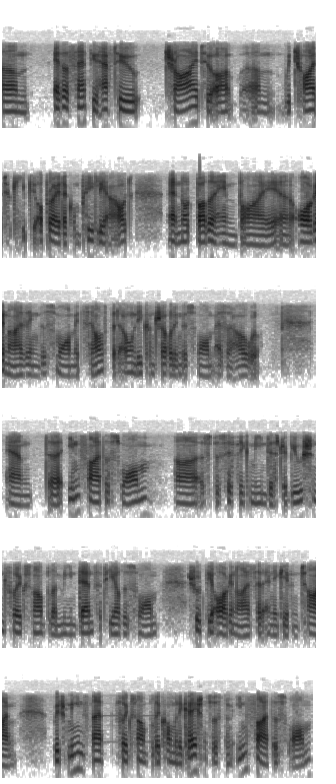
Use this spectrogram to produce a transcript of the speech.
um, as I said, you have to try to. Uh, um, we try to keep the operator completely out and not bother him by uh, organizing the swarm itself, but only controlling the swarm as a whole. And uh, inside the swarm, uh, a specific mean distribution, for example, a mean density of the swarm, should be organized at any given time which means that, for example, the communication system inside the swarm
